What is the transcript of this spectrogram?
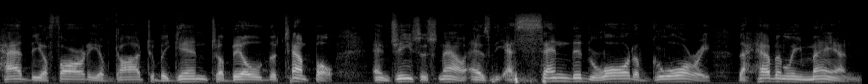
had the authority of God to begin to build the temple. And Jesus now, as the ascended Lord of glory, the heavenly man,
